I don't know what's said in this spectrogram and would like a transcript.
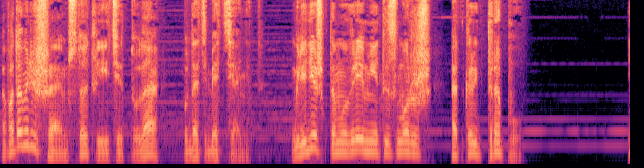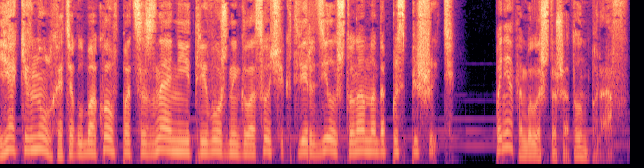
А потом решаем, стоит ли идти туда, куда тебя тянет. Глядишь, к тому времени ты сможешь открыть тропу. Я кивнул, хотя глубоко в подсознании тревожный голосочек твердил, что нам надо поспешить. Понятно было, что Шатун прав.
